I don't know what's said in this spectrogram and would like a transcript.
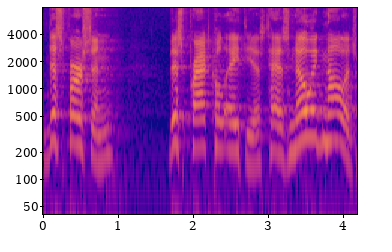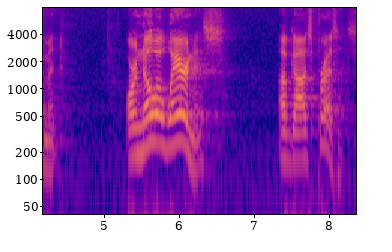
this person, this practical atheist, has no acknowledgement or no awareness of God's presence.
